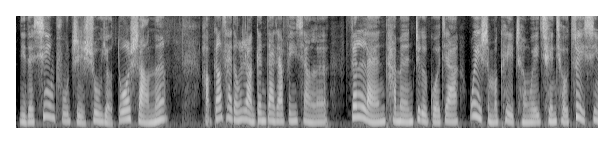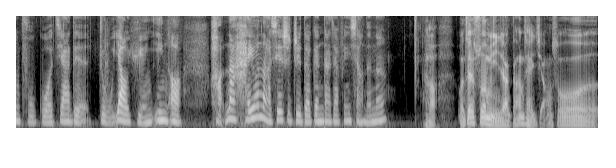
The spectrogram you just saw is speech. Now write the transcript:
你的幸福指数有多少呢？好，刚才董事长跟大家分享了芬兰他们这个国家为什么可以成为全球最幸福国家的主要原因哦。好，那还有哪些是值得跟大家分享的呢？好，我再说明一下，刚才讲说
